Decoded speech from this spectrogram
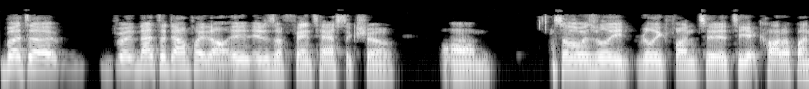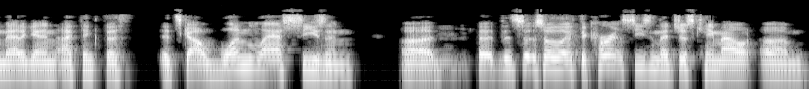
but uh, but not to downplay it at all. It, it is a fantastic show. Um, so it was really really fun to to get caught up on that again. I think the it's got one last season. Uh, uh, this, so like the current season that just came out um,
